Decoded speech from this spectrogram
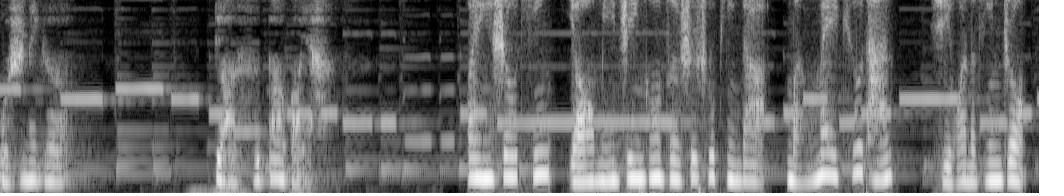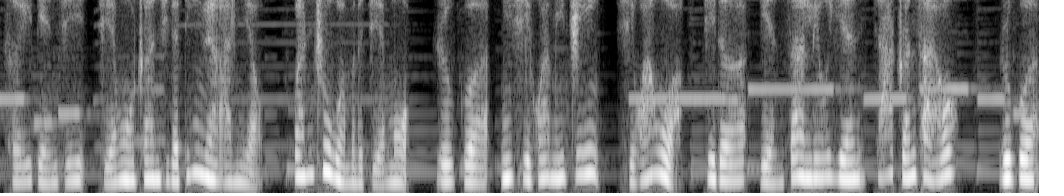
我是那个屌丝抱抱呀！欢迎收听由迷之音工作室出品的《萌妹 Q 弹》，喜欢的听众可以点击节目专辑的订阅按钮，关注我们的节目。如果你喜欢迷之音，喜欢我，记得点赞、留言、加转载哦。如果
